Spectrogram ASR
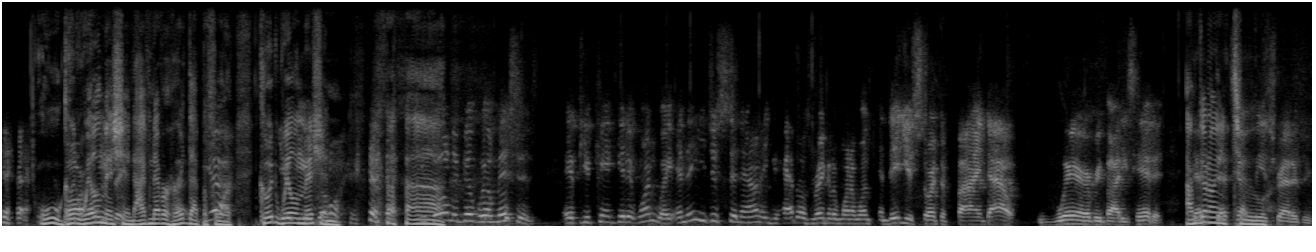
Ooh, goodwill mission. I've never heard that before. Yeah. Goodwill You- you mission. Go, you go on the goodwill missions if you can't get it one way, and then you just sit down and you have those regular one-on-ones, and then you start to find out where everybody's headed. I'm That's- going that's to strategy.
